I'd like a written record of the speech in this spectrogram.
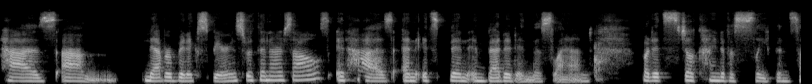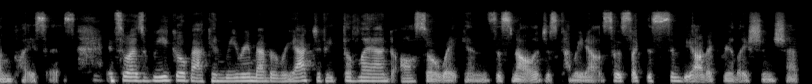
has um, never been experienced within ourselves. It has, and it's been embedded in this land. but it's still kind of asleep in some places. And so as we go back and we remember reactivate, the land also awakens. This knowledge is coming out. So it's like this symbiotic relationship.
